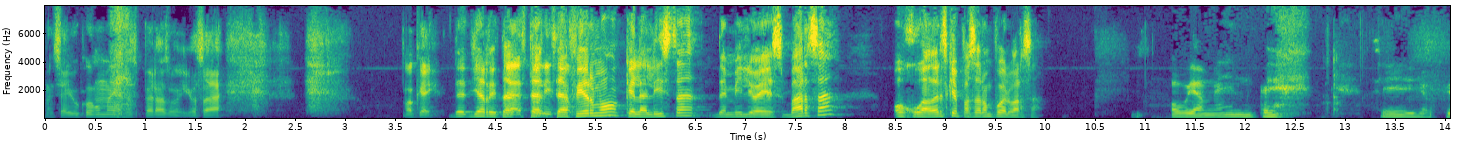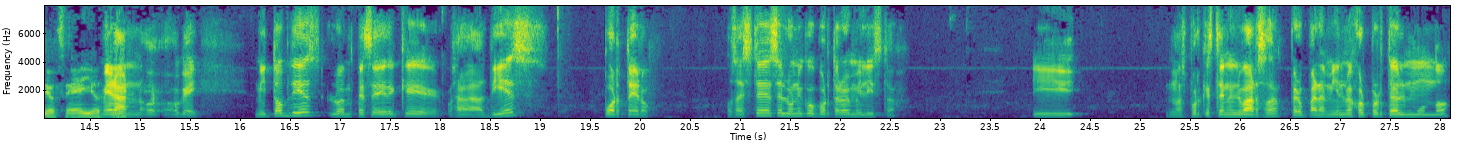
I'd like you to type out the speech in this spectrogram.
En serio, ¿cómo me desesperas, güey? O sea. Ok. De- Jerry, te, te- afirmo que la lista de Emilio es Barça o jugadores que pasaron por el Barça. Obviamente. Sí, yo, yo sé, yo Mira, sé. no, ok. Mi top 10 lo empecé de que. O sea, 10 portero. O sea, este es el único portero de mi lista. Y. No es porque esté en el Barça, pero para mí el mejor portero del mundo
